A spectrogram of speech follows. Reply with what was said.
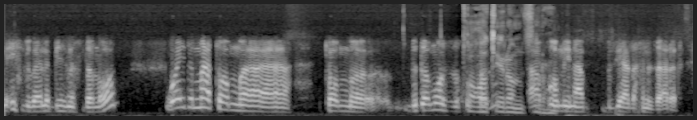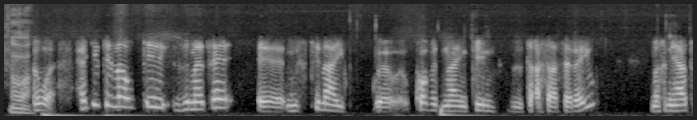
ንኢስ ዝበለ ቢዝነስ ዘለዎም ወይ ድማ እቶም አ፣ እቶም አ፣ ብደሞዝ ዝኽፈሉ ተቖጢሮም ዝሰርሑ። ኣብኦም ኢና ብዝያዳ ክንዛረብ እዋ እወ ሕጂ እቲ ለውጢ ዝመፀ እ፣ ምስቲ ናይ ኮቪድ ናይንቲን ዝተኣሳሰረ እዩ ምክንያቱ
